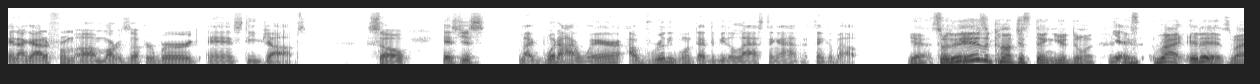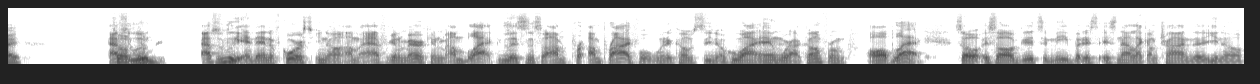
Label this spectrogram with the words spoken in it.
and I got it from uh, Mark Zuckerberg and Steve Jobs. So it's just like what I wear. I really want that to be the last thing I have to think about. Yeah. So it is a conscious thing you're doing. Yes. Right. It is right. Absolutely. Absolutely, and then of course, you know, I'm African American, I'm black. Listen, so I'm pr- I'm prideful when it comes to you know who I am, where I come from, all black. So it's all good to me, but it's it's not like I'm trying to you know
